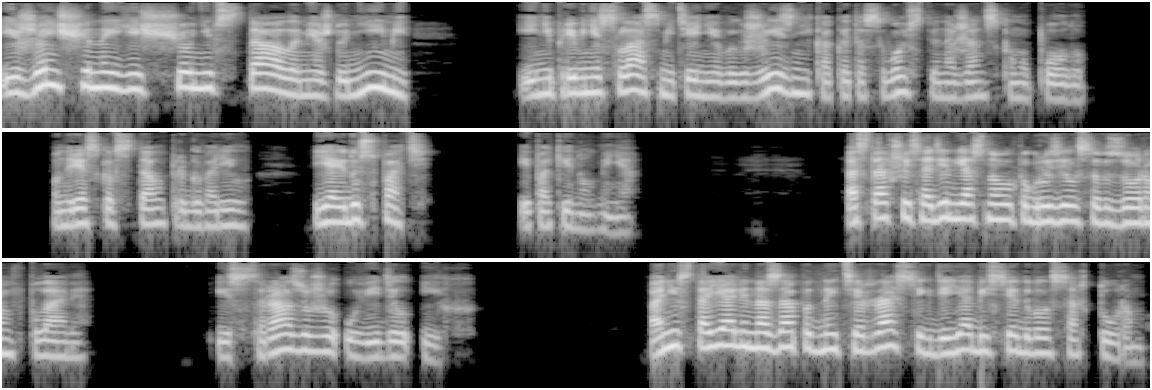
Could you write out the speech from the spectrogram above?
и женщина еще не встала между ними и не привнесла смятения в их жизни, как это свойственно женскому полу. Он резко встал, проговорил «Я иду спать» и покинул меня. Оставшись один, я снова погрузился взором в пламя и сразу же увидел их. Они стояли на западной террасе, где я беседовал с Артуром.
